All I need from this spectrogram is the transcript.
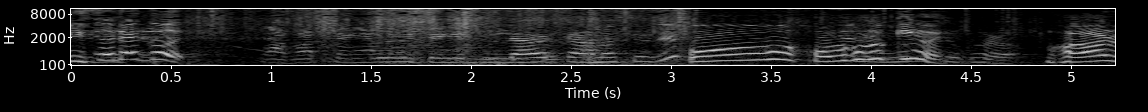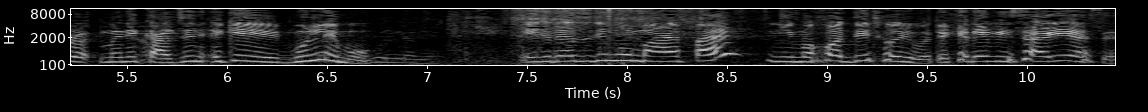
বিচনা ক'ত ৰাবাৰ টেঙা লগতে সেই বিলাৰ কাম আছে যে। অ' সৰু সৰু কি হয়? ঘৰৰ মানে কাজিন কি গোল নেমু? এইকেইটা যদি মোৰ মায়ে পায় নিমখত দি থৈ দিব তেখেতে বিচাৰি আছে।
